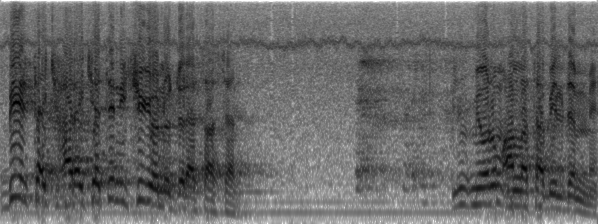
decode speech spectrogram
bir tek hareketin iki yönüdür esasen. Bilmiyorum anlatabildim mi?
